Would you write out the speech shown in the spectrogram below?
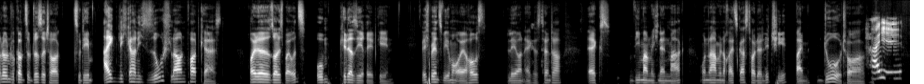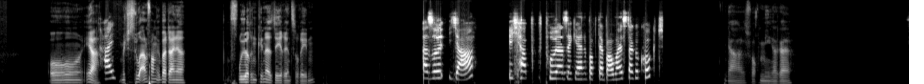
Hallo und willkommen zum Düssel Talk, zu dem eigentlich gar nicht so schlauen Podcast. Heute soll es bei uns um Kinderserien gehen. Ich bin's wie immer euer Host, Leon Existenter, Ex, wie man mich nennen mag. Und dann haben wir noch als Gast heute Litchi beim Duo Talk. Hi. Und ja, Hi. möchtest du anfangen über deine früheren Kinderserien zu reden? Also ja, ich habe früher sehr gerne Bob der Baumeister geguckt. Ja, das war auch mega geil.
